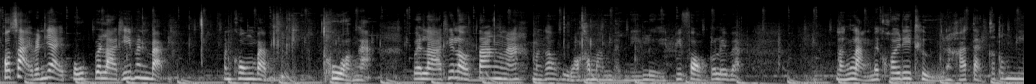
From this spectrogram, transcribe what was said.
พอสายมันใหญ่ปุ๊บเวลาที่มันแบบมันคงแบบถ่วงอะเวลาที่เราตั้งนะ มันก็หัวขมำแบบนี้เลย พี่ฟองก็เลยแบบหลังๆ ไม่ค่อยได้ถือนะคะ แต่ก็ต้องมี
